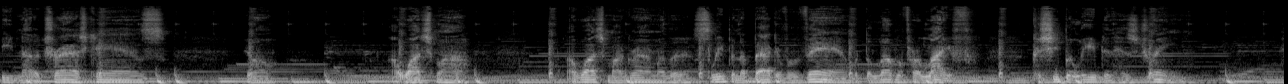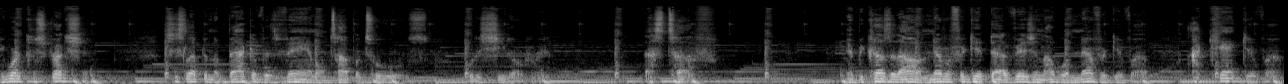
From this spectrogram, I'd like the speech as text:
eating out of trash cans, you know, I watched my I watched my grandmother sleep in the back of a van with the love of her life because she believed in his dream. He worked construction. She slept in the back of his van on top of tools with a sheet over it. That's tough. And because of that, I'll never forget that vision. I will never give up. I can't give up.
